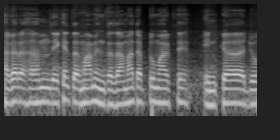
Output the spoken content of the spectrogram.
अगर हम देखें, तमाम इंतज़ाम अप टू मार्क थे। इनका जो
